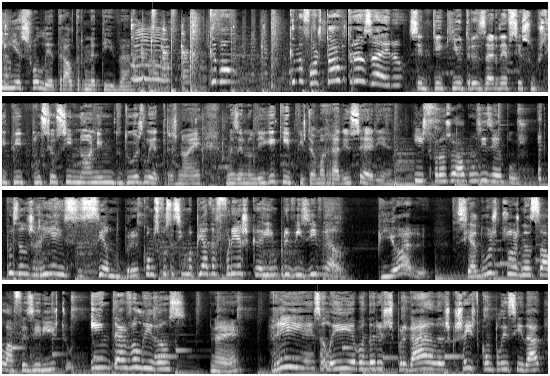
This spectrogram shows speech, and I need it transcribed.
E a sua letra alternativa. Que bom! Que me foste ao traseiro! Sendo que aqui o traseiro deve ser substituído pelo seu sinónimo de duas letras, não é? Mas eu não digo aqui porque isto é uma rádio séria. E isto foram só alguns exemplos. É que depois eles riem-se sempre como se fosse assim uma piada fresca e imprevisível. Pior, se há duas pessoas na sala a fazer isto, intervalidam-se, não é? Riem-se ali a bandeiras despregadas, cheios de complicidade,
